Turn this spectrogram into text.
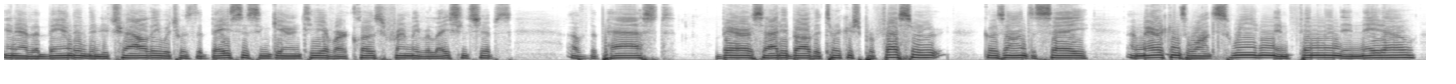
and have abandoned the neutrality which was the basis and guarantee of our close friendly relationships of the past. Barış Adıbelli, the Turkish professor, goes on to say Americans want Sweden and Finland in NATO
